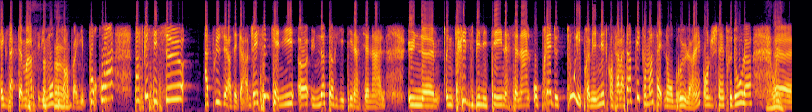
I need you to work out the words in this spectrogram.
Exactement, c'est les mots qui sont employés. Pourquoi? Parce que c'est sûr, à plusieurs égards. Jason Kenney a une notoriété nationale, une, euh, une crédibilité nationale auprès de tous les premiers ministres conservateurs. Puis ils commencent à être nombreux, là, hein, contre Justin Trudeau, là. Ben euh,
